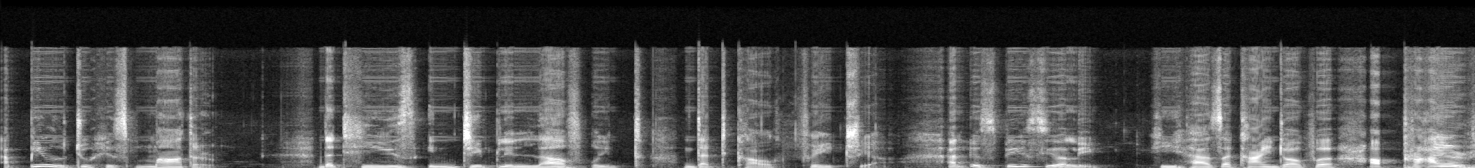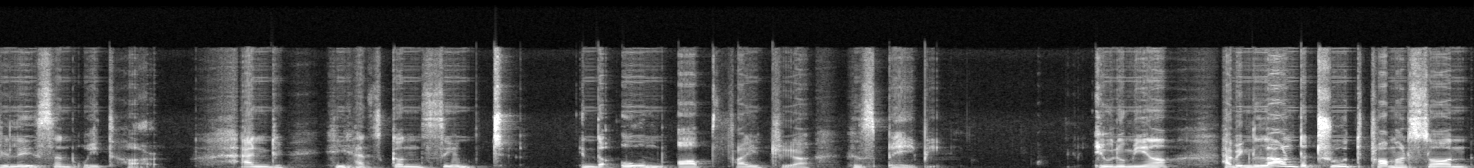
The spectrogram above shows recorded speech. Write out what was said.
appealed to his mother that he is in deeply love with that girl and especially he has a kind of a, a prior relation with her and he has conceived in the womb of Phaedria his baby. Eunomia, having learned the truth from her son,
